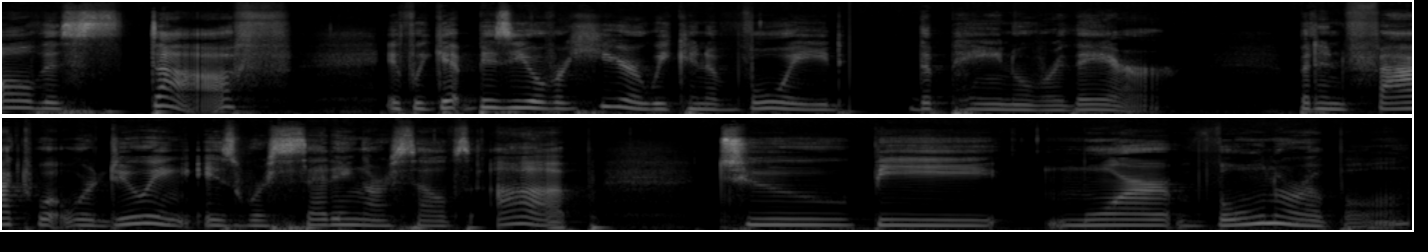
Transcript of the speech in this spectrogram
all this stuff, if we get busy over here, we can avoid the pain over there. But in fact, what we're doing is we're setting ourselves up to be more vulnerable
